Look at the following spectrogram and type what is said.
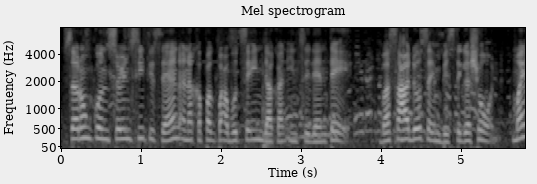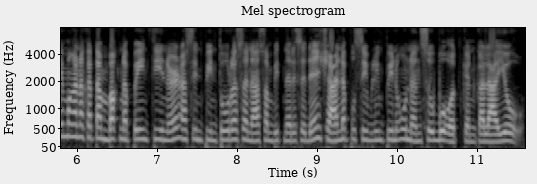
sarong concerned citizen ang nakapagpaabot sa indakan insidente. Basado sa investigasyon, may mga nakatambak na paint thinner asin pintura sa nasambit na residensya na posibleng pinuunan subuot kan kalayo.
